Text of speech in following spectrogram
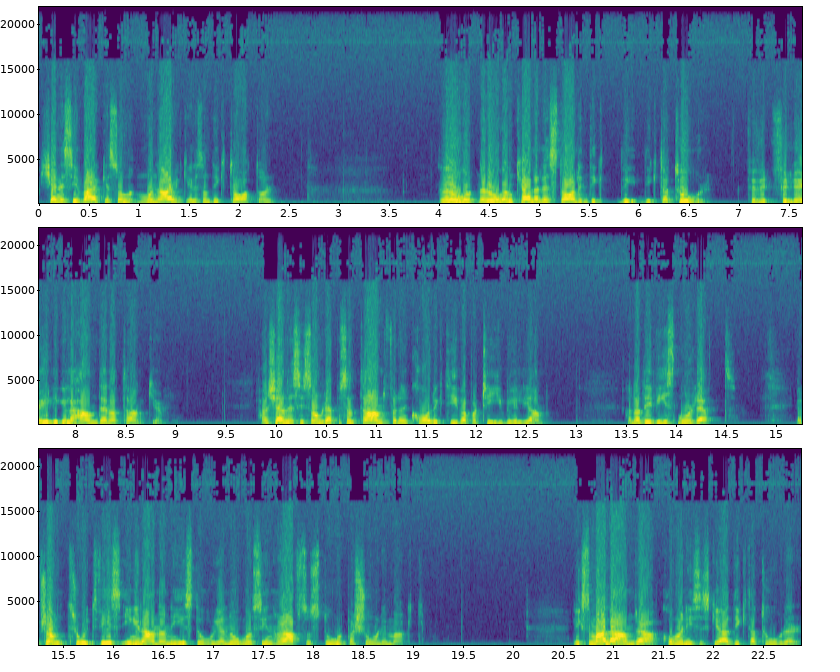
känner sig varken som monark eller som diktator. När någon, när någon kallade Stalin dik, dik, diktator för, förlöjligade han denna tanke. Han kände sig som representant för den kollektiva partiviljan. Han hade i viss mån rätt. Eftersom troligtvis ingen annan i historien någonsin har haft så stor personlig makt. Liksom alla andra kommunistiska diktatorer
